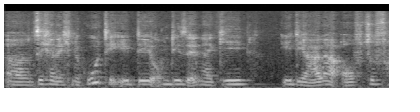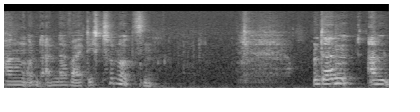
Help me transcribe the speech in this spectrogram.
äh, sicherlich eine gute Idee, um diese Energie idealer aufzufangen und anderweitig zu nutzen. Und dann am,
